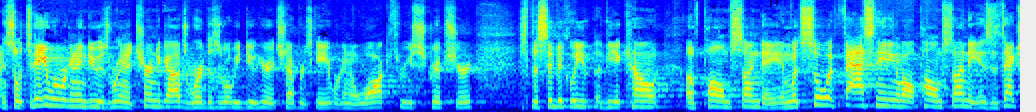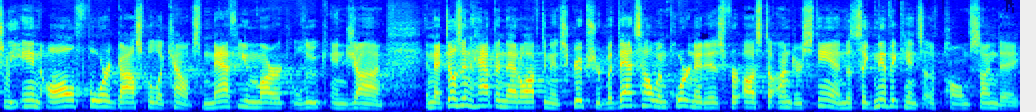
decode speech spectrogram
And so today, what we're going to do is we're going to turn to God's Word. This is what we do here at Shepherd's Gate. We're going to walk through Scripture, specifically the account of Palm Sunday. And what's so fascinating about Palm Sunday is it's actually in all four gospel accounts Matthew, Mark, Luke, and John. And that doesn't happen that often in Scripture, but that's how important it is for us to understand the significance of Palm Sunday.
